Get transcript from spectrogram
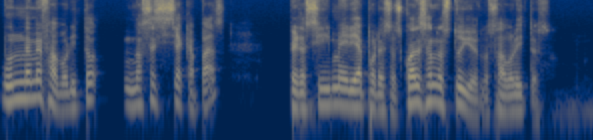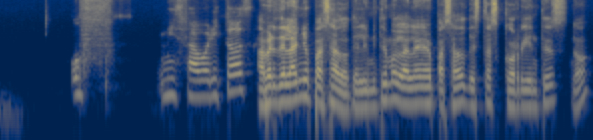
un meme favorito, no sé si sea capaz, pero sí me iría por esos. ¿Cuáles son los tuyos, los favoritos? Uf, mis favoritos. A ver, del año pasado, delimitémoslo al año pasado de estas corrientes, ¿no?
